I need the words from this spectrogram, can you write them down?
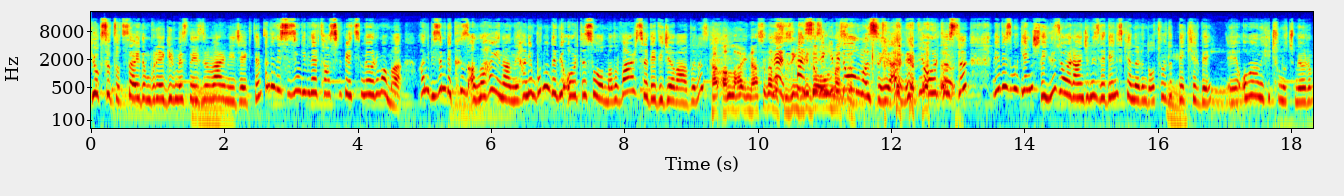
Yoksa tutsaydım buraya girmesine izin vermeyecektim. Ben dedi sizin gibileri tasvip etmiyorum ama hani bizim de kız Allah'a inanmıyor. Hani bunun da bir ortası olmalı. Varsa dedi cevabınız. Ha, Allah'a inansın ama Evet, sizin gibi de sizin olmasın. gibi de olmasın yani bir ortası. Ve biz bu gençle 100 öğrencimizle deniz kenarında oturduk Hmm. Bekir Bey. Ee, o anı hiç unutmuyorum.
